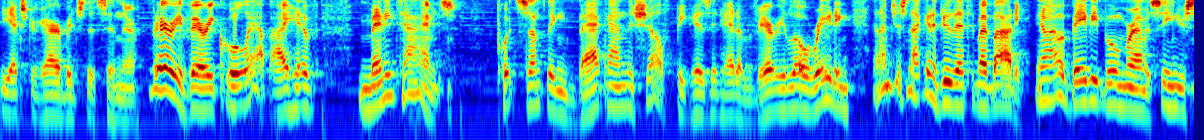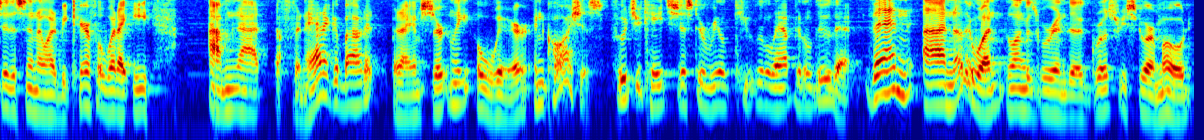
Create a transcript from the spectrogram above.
the extra garbage that's in there. Very, very cool app. I have many times put something back on the shelf because it had a very low rating, and I'm just not going to do that to my body. You know, I'm a baby boomer, I'm a senior citizen, I want to be careful what I eat. I'm not a fanatic about it, but I am certainly aware and cautious. Fooducate's just a real cute little app that'll do that. Then uh, another one, as long as we're in the grocery store mode,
